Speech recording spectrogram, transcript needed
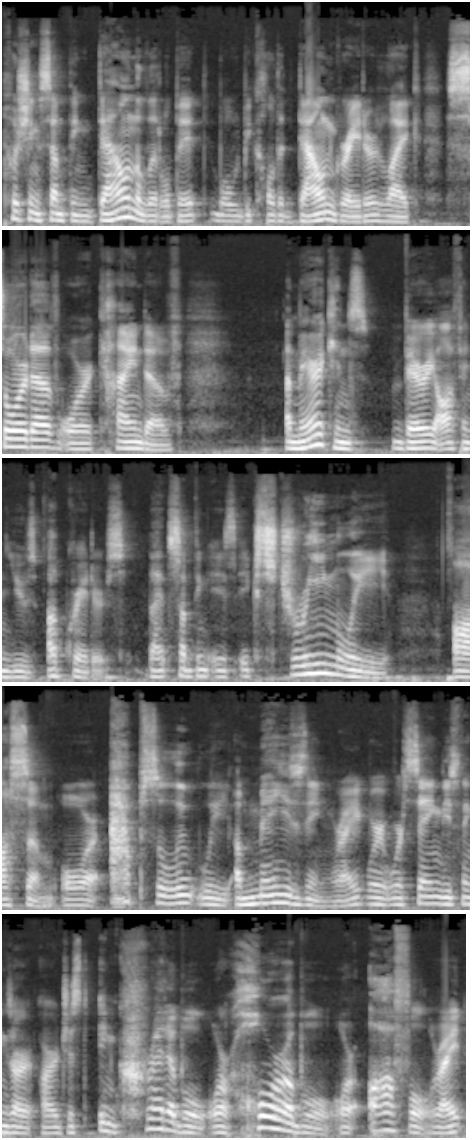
pushing something down a little bit, what would be called a downgrader, like sort of or kind of, Americans very often use upgraders. That something is extremely awesome or absolutely amazing, right? We're, we're saying these things are, are just incredible or horrible or awful, right?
